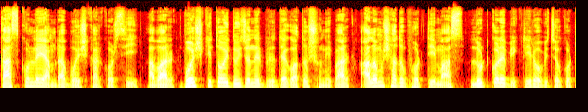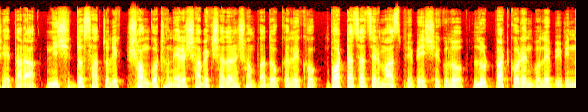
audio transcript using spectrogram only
কাজ করলেই আমরা বহিষ্কার করছি। আবার বহিষ্কৃত ওই দুইজনের বিরুদ্ধে গত শনিবার আলম সাধু ভর্তি মাছ লুট করে বিক্রির অভিযোগ ওঠে। তারা নিষিদ্ধ ছাত্রলীগ সংগঠনের সাবেক সাধারণ সম্পাদক, লেখক ভট্টাচার্যের মাছ ভেবে সেগুলো লুটপাট করেন বলে বিভিন্ন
